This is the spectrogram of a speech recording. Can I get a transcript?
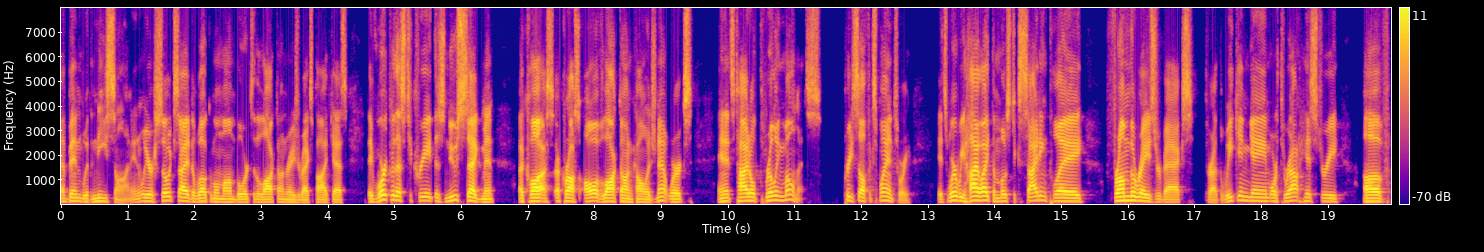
have been with Nissan, and we are so excited to welcome them on board to the Locked On Razorbacks podcast. They've worked with us to create this new segment across across all of Locked On College networks, and it's titled "Thrilling Moments." Pretty self-explanatory. It's where we highlight the most exciting play from the Razorbacks throughout the weekend game or throughout history of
